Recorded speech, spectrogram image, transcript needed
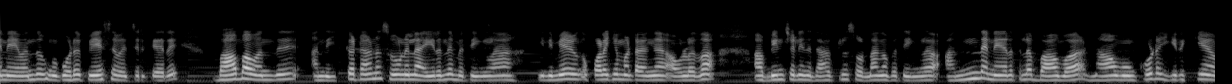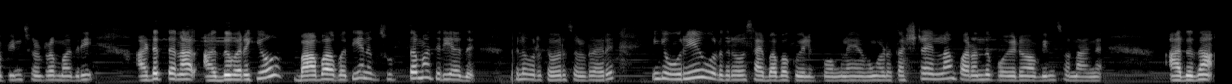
என்னை வந்து உங்க கூட பேச வச்சுருக்காரு. பாபா வந்து அந்த இக்கட்டான சூழ்நிலை இருந்தேன் பார்த்தீங்களா இனிமேல் இவங்க பிழைக்க மாட்டாங்க அவ்வளோதான் அப்படின்னு சொல்லி இந்த டாக்டர் சொன்னாங்க பார்த்தீங்களா அந்த நேரத்தில் பாபா நான் உன் கூட இருக்கேன் அப்படின்னு சொல்கிற மாதிரி அடுத்த நாள் அது வரைக்கும் பாபா பற்றி எனக்கு சுத்தமாக தெரியாது. இதில் ஒருத்தவர் சொல்கிறாரு இங்கே ஒரே ஒரு தடவை சாய்பாபா கோயிலுக்கு போங்களேன் உங்களோட கஷ்டம் எல்லாம் பறந்து போயிடும் அப்படின்னு சொன்னாங்க. அதுதான்.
